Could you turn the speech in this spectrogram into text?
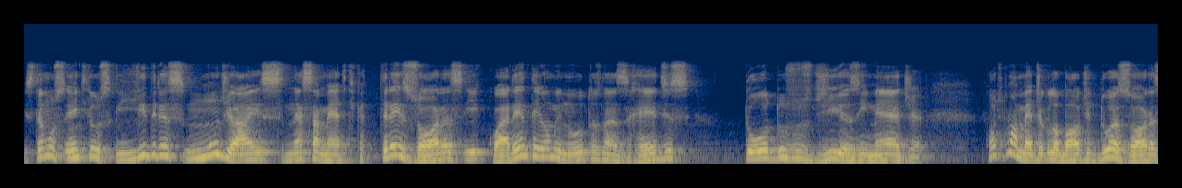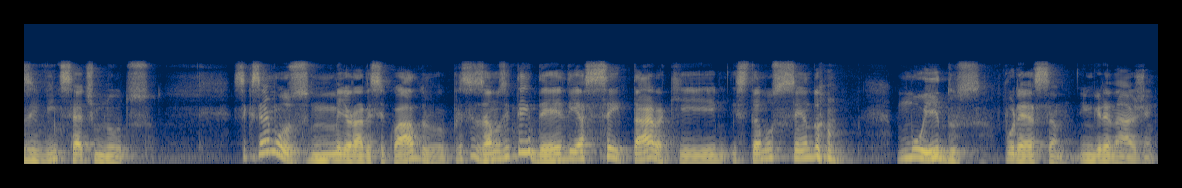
estamos entre os líderes mundiais nessa métrica, 3 horas e 41 minutos nas redes todos os dias, em média, contra uma média global de 2 horas e 27 minutos. Se quisermos melhorar esse quadro, precisamos entender e aceitar que estamos sendo moídos por essa engrenagem.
